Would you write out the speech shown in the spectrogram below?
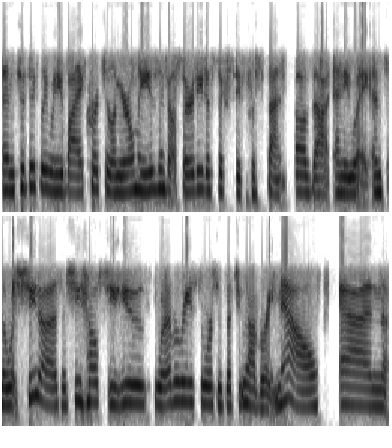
And typically, when you buy a curriculum, you're only using about 30 to 60% of that anyway. And so, what she does is she helps you use whatever resources that you have right now, and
